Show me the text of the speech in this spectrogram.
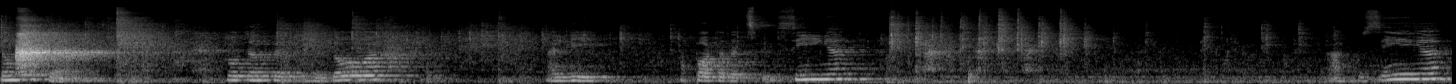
Estão voltando. Voltando pelo corredor. Ali a porta da dispensinha. A cozinha.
